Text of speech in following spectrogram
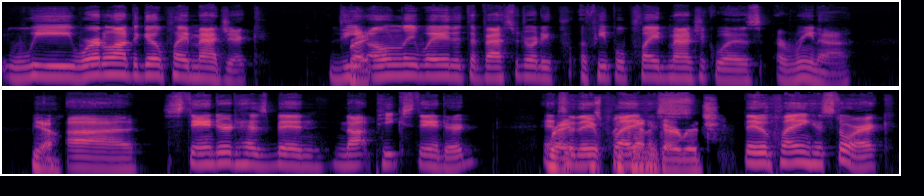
we weren't allowed to go play Magic. The Right. only way that the vast majority of people played Magic was Arena. Yeah. Uh, standard has been not peak standard, and so they're It's been playing kind of his- garbage. they've been playing historic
